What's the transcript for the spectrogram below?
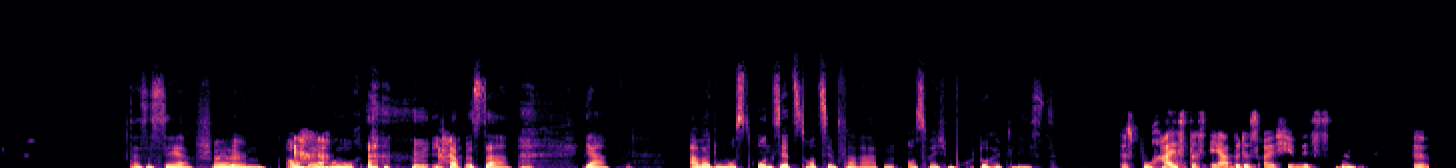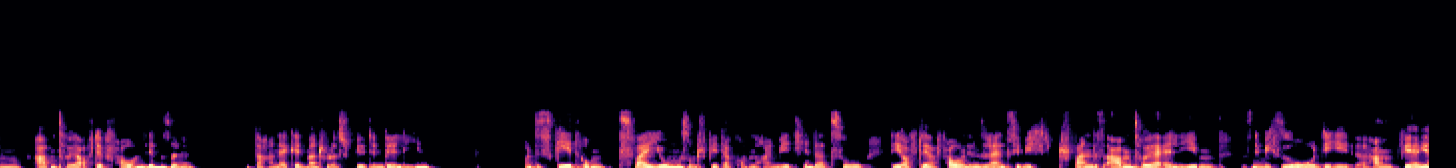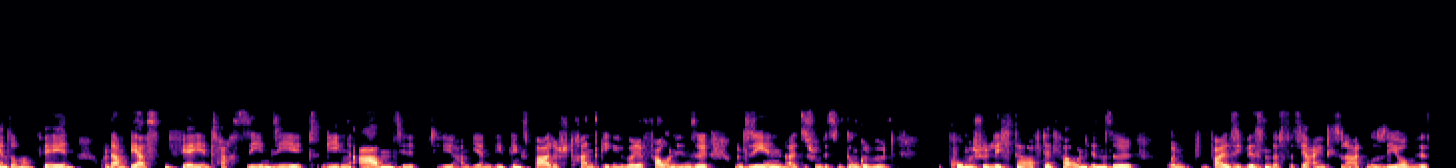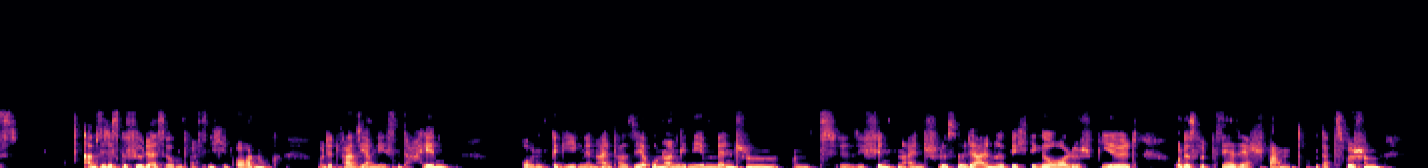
Das ist sehr schön. Auch dein Buch. ich habe es da. Ja, aber du musst uns jetzt trotzdem verraten, aus welchem Buch du heute liest. Das Buch heißt Das Erbe des Alchemisten, ähm, Abenteuer auf der Fauninsel. Daran erkennt man schon, es spielt in Berlin. Und es geht um zwei Jungs und später kommt noch ein Mädchen dazu, die auf der Fauninsel ein ziemlich spannendes Abenteuer erleben. Es ist nämlich so, die haben Ferien, Sommerferien und am ersten Ferientag sehen sie gegen Abend, sie, die haben ihren Lieblingsbadestrand gegenüber der Fauninsel und sehen, als es schon ein bisschen dunkel wird, komische Lichter auf der Fauninsel. Und weil sie wissen, dass das ja eigentlich so eine Art Museum ist, haben sie das Gefühl, da ist irgendwas nicht in Ordnung. Und dann fahren sie am nächsten Tag hin und begegnen ein paar sehr unangenehmen Menschen und äh, sie finden einen Schlüssel, der eine wichtige Rolle spielt und es wird sehr, sehr spannend. Und dazwischen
